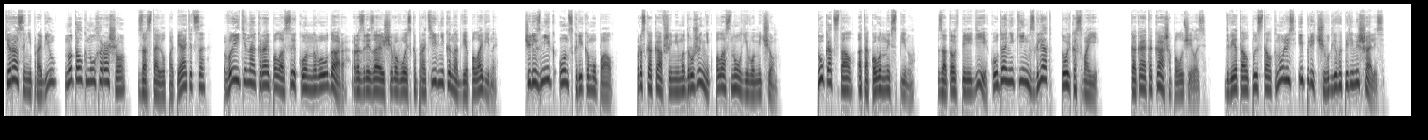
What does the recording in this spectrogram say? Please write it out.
Керасы не пробил, но толкнул хорошо, заставил попятиться, выйти на край полосы конного удара, разрезающего войско противника на две половины. Через миг он с криком упал. Проскакавший мимо дружинник полоснул его мечом. Тук отстал, атакованный в спину. Зато впереди, куда ни кинь взгляд, только свои. Какая-то каша получилась. Две толпы столкнулись и причудливо перемешались.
